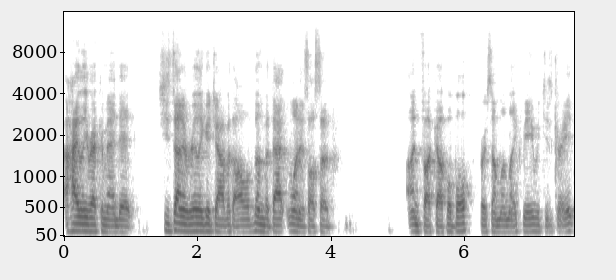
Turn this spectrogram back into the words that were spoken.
I highly recommend it. She's done a really good job with all of them, but that one is also unfuck upable for someone like me, which is great.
